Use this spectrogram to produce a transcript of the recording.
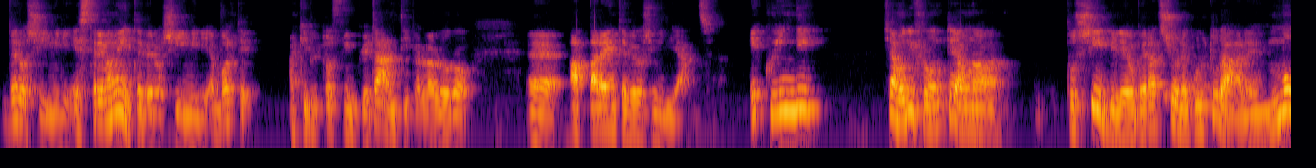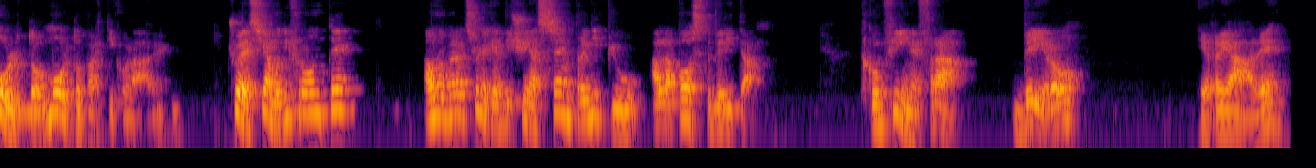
verosimili, estremamente verosimili, a volte anche piuttosto inquietanti per la loro eh, apparente verosimiglianza. E quindi siamo di fronte a una possibile operazione culturale molto, molto particolare. Cioè siamo di fronte a un'operazione che avvicina sempre di più alla post-verità. Il confine fra vero e reale,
